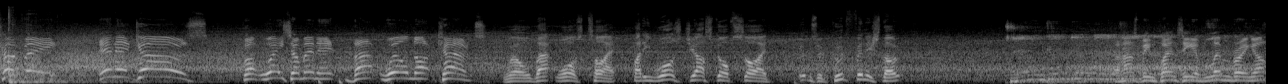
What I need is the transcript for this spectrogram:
Could be. In it goes. But wait a minute, that will not count. Well, that was tight, but he was just offside. It was a good finish, though. There has been plenty of limbering up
